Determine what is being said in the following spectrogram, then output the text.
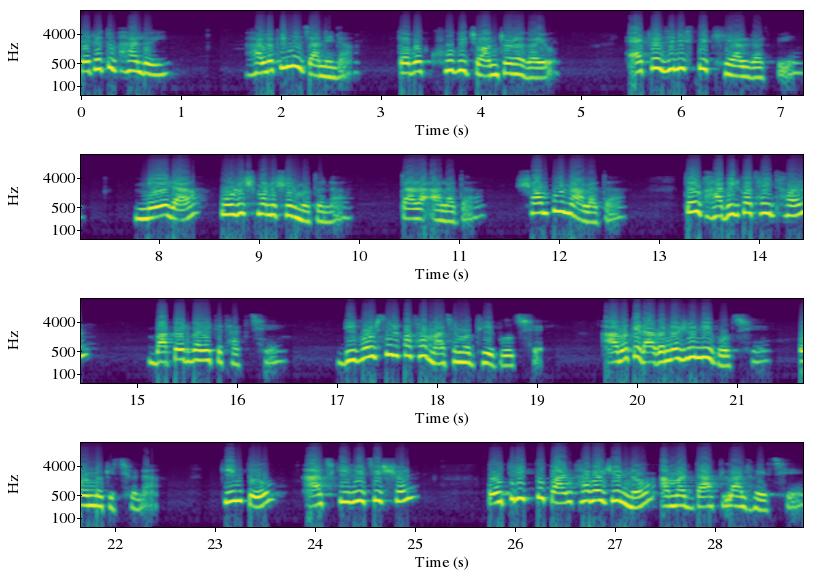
এটা তো ভালোই। ভালো কিনা জানি না, তবে খুবই যন্ত্রণাদায়ক। একটা জিনিস দিয়ে খেয়াল রাখবি, মেয়েরা পুরুষ মানুষের মতো না, তারা আলাদা, সম্পূর্ণ আলাদা। তোর ভাবির কথাই ধর, বাপের বাড়িতে থাকছে। ডিভোর্সের কথা মাঝে মধ্যেই বলছে। আমাকে রাগানোর জন্যই বলছে, অন্য কিছু না। কিন্তু আজ কি হয়েছে শোন? অতিরিক্ত পান খাবার জন্য আমার দাঁত লাল হয়েছে।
